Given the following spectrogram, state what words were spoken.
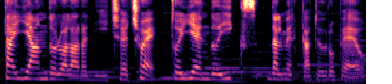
tagliandolo alla radice, cioè togliendo X dal mercato europeo.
